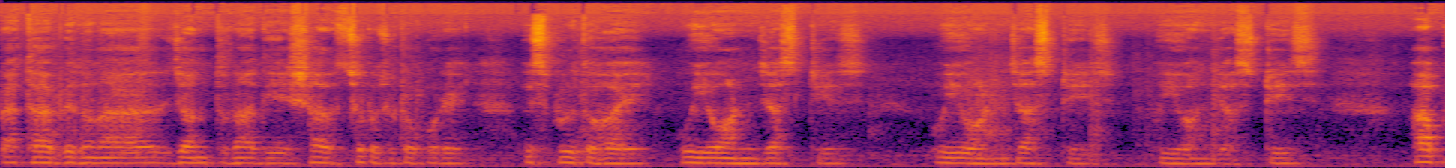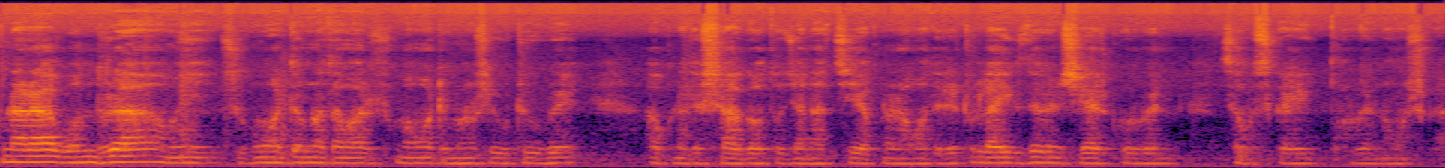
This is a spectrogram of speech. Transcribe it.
ব্যথা, বেদনা, যন্ত্রণা দিয়ে ছোট ছোট করে স্ফুরিত হয় we won justice we won justice we won justice আপনারা, বন্ধুরা, আমি সুকুমার দেবনাথ, আমার মামাটি মানুষ ইউটিউবে আপনাদের স্বাগত জানাচ্ছি। আপনারা আমাদের একটু লাইক দেবেন শেয়ার করবেন সাবস্ক্রাইব করবেন, নমস্কার।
